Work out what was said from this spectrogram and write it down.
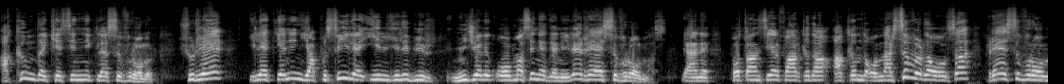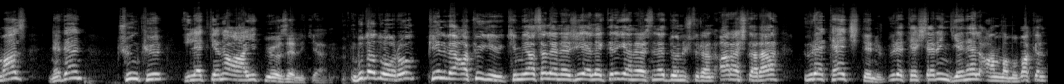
akım da kesinlikle sıfır olur. Şu R iletkenin yapısıyla ilgili bir nicelik olması nedeniyle R sıfır olmaz. Yani potansiyel farkı da akım da onlar sıfır da olsa R sıfır olmaz. Neden? Çünkü iletkene ait bir özellik yani. Bu da doğru. Pil ve akü gibi kimyasal enerjiyi elektrik enerjisine dönüştüren araçlara üreteç denir. Üreteçlerin genel anlamı bakın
